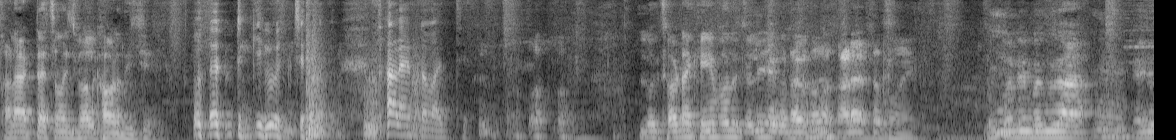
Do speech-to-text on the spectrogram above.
সাড়ে আটটার সময় জল খাবার দিচ্ছে। ঠিকই বলছে সাড়ে আটটা বাজছে। লোক ছটা খেয়ে পথে চলে কোথাও সাড়ে আটটার সময়। গুড বন্ধুরা এই যে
